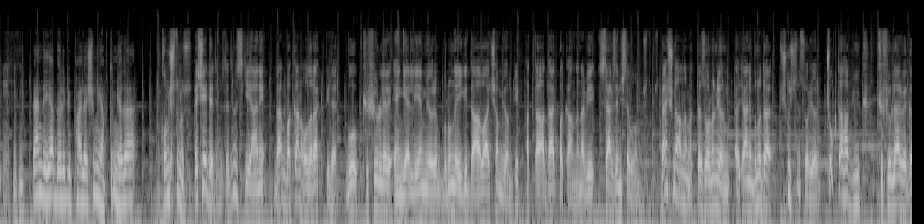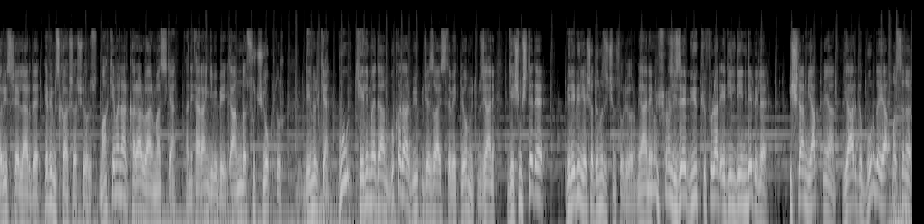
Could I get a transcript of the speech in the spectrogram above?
Ben de ya böyle bir paylaşım yaptım ya da Konuştunuz ve şey dediniz. Dediniz ki yani ben bakan olarak bile bu küfürleri engelleyemiyorum. Bununla ilgili dava açamıyorum deyip hatta Adalet Bakanlığı'na bir serzenişte bulunmuştunuz. Ben şunu anlamakta zorlanıyorum. Yani bunu da şu için soruyorum. Çok daha büyük küfürler ve gariz şeylerde hepimiz karşılaşıyoruz. Mahkemeler karar vermezken hani herhangi bir yanında suç yoktur denirken bu kelimeden bu kadar büyük bir ceza de bekliyor muydunuz? Yani geçmişte de birebir yaşadığınız için soruyorum. Yani şöyle. size büyük küfürler edildiğinde bile işlem yapmayan yargı burada yapmasını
